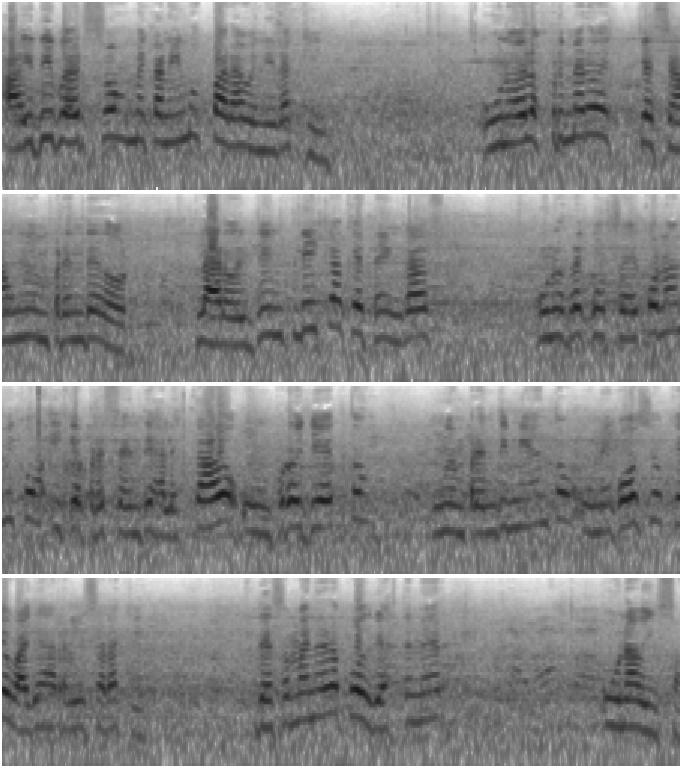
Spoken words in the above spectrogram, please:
Hay diversos mecanismos para venir aquí. Uno de los primeros es que seas un emprendedor. Claro, ello implica que tengas unos recursos económicos y que presentes al Estado un proyecto, un emprendimiento, un negocio que vayas a realizar aquí. De esa manera podrías tener una visa.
